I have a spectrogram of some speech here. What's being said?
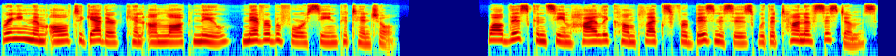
bringing them all together can unlock new, never before seen potential. While this can seem highly complex for businesses with a ton of systems,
